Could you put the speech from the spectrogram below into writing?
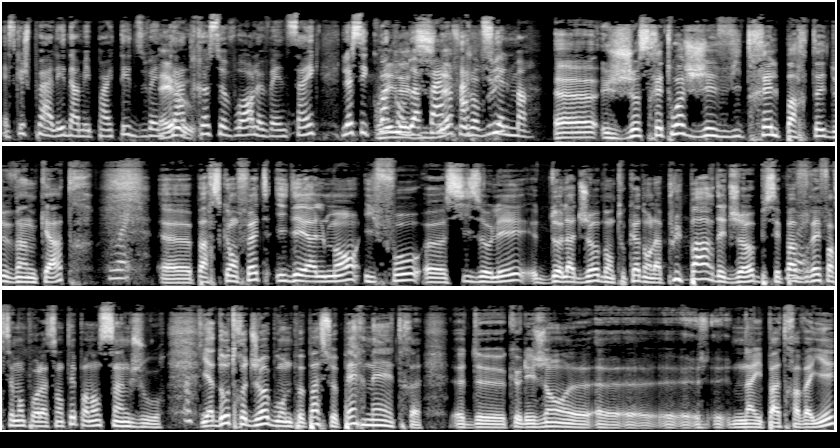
Est-ce que je peux aller dans mes parties du 24, Eh oh. recevoir le 25 Là, c'est quoi qu'on doit 19 faire actuellement? Euh, je serais toi, j'éviterais le party de 24. Ouais. Euh, parce qu'en fait, idéalement, il faut euh, s'isoler de la job, en tout cas dans la plupart des jobs. C'est pas Ouais. vrai forcément pour la santé pendant cinq jours. Il y a d'autres jobs où on ne peut pas se permettre euh, de que les gens euh, euh, euh, n'aillent pas travailler,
